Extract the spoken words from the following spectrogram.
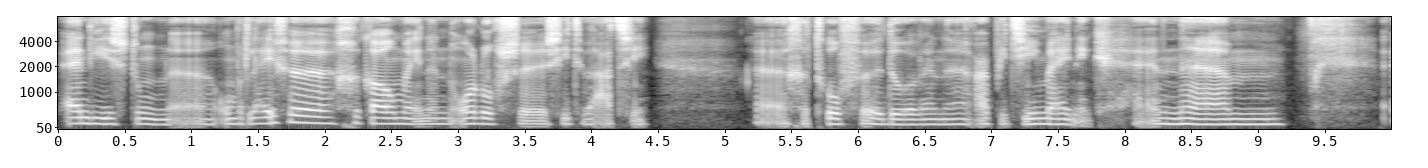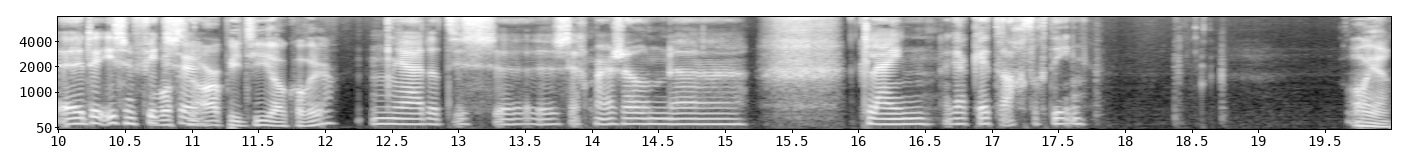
En die is toen om het leven gekomen in een oorlogssituatie. Uh, getroffen door een uh, RPG, meen ik. En um, uh, er is een fixer. Wat is een RPG ook alweer? Ja, dat is zeg maar zo'n klein raketachtig ding. Oh ja.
